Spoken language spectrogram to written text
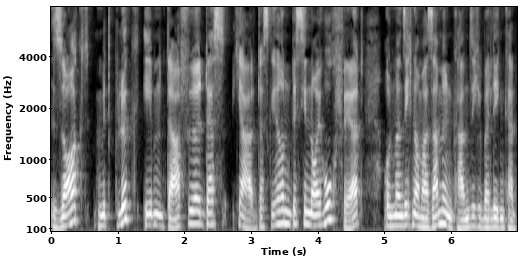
sorgt mit Glück eben dafür, dass ja das Gehirn ein bisschen neu hochfährt und man sich nochmal sammeln kann, sich überlegen kann,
